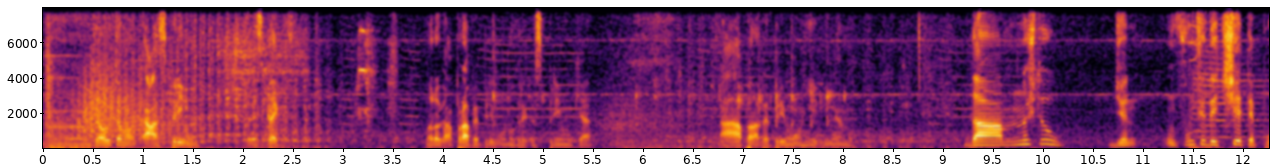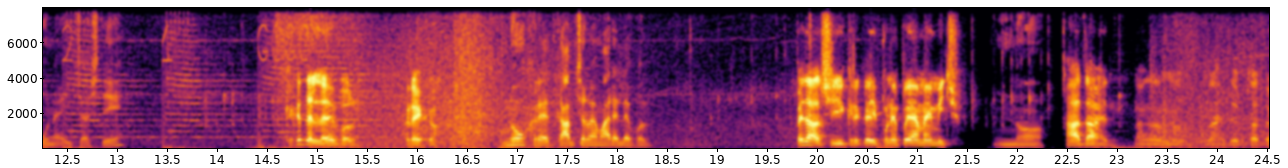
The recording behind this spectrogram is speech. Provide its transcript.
Uh, ia uite mă, a, sunt primul. Respect. Mă rog, aproape primul, nu cred că sunt primul chiar. A, aproape primul, e bine. Da, nu știu, gen, în funcție de ce te pune aici, știi? Cred că de level, cred că. Nu cred că am cel mai mare level. Păi da, și cred că îi pune pe ea mai mici. No. A, da, e- da, da, da, da, e dreptate.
